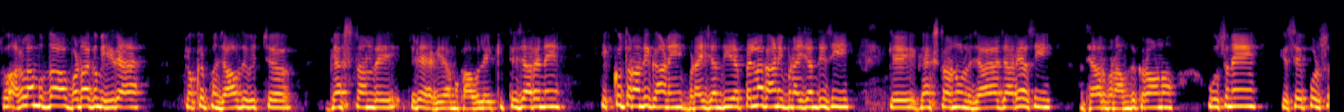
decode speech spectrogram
ਸੋ ਅਗਲਾ ਮੁੱਦਾ ਬੜਾ ਗੰਭੀਰ ਹੈ, ਕਿਉਂਕਿ ਪੰਜਾਬ ਦੇ ਵਿੱਚ ਗੈਂਗਸਟਰਾਂ ਦੇ ਜਿਹੜੇ ਹੈਗੇ ਆ ਮੁਕਾਬਲੇ ਕੀਤੇ ਜਾ ਰਹੇ ਨੇ। ਇੱਕੋ ਤਰ੍ਹਾਂ ਦੀ ਕਹਾਣੀ ਬਣਾਈ ਜਾਂਦੀ ਹੈ। ਪਹਿਲਾਂ ਕਹਾਣੀ ਬਣਾਈ ਜਾਂਦੀ ਸੀ ਕਿ ਗੈਂਗਸਟਰ ਨੂੰ ਲਿਜਾਇਆ ਜਾ ਰਿਹਾ ਸੀ ਹਥਿਆਰ ਬਰਾਮਦ ਕਰਾਉਣ। ਉਸਨੇ ਕਿਸੇ ਪੁਲਿਸ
